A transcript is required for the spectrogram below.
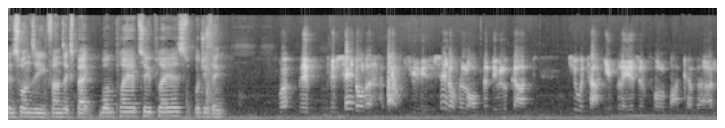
Can Swansea fans expect one player, two players? What do you think? Well, they've, they've said all excuse me, they've said all along that they will look at two attacking players and full back cover, and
